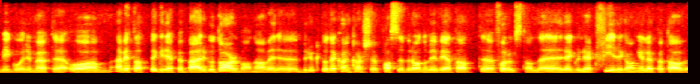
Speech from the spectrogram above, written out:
vi, går i møte. og Jeg vet at begrepet berg- og dalbane har vært brukt, og det kan kanskje passe bra når vi vet at eh, forholdstallet er regulert fire ganger i løpet av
